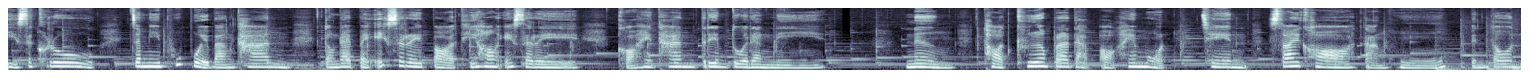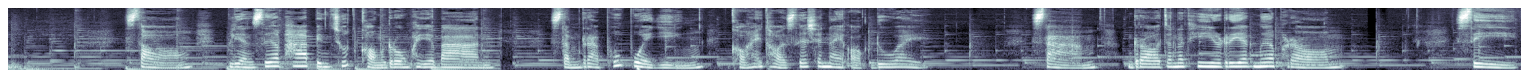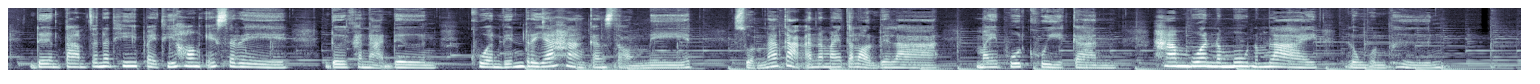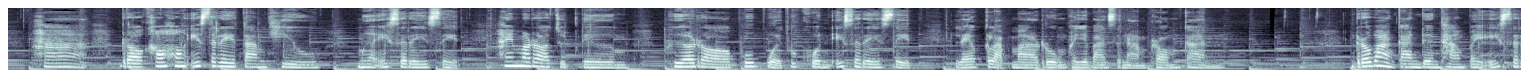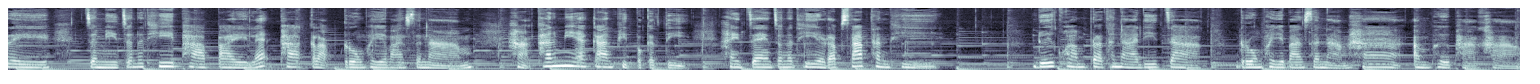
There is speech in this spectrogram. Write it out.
อีกสักครู่ จะมีผู้ป่วยบางท่าน ต้องได้ไปเอ็กซเรย์ปอดที่ห้องเอ็กซเรย์ขอให้ท่านเตรียมตัวดังนี้ 1. ถอดเครื่องประดับออกให้หมด เช่น สร้อยคอ ต่างหู เป็นต้น 2. เปลี่ยนเสื้อผ้าเป็นชุดของโรงพยาบาลสำหรับผู้ป่วยหญิง ขอให้ถอดเสื้อชั้นในออกด้วย 3. รอเจ้าหน้าที่เรียกเมื่อพร้อม 4. เดินตามเจ้าหน้าที่ไปที่ห้องเอ็กซเรย์ โดยขณะเดินควรเว้นระยะห่างกัน 2 เมตร สวมหน้ากากอนามัยตลอดเวลา ไม่พูดคุยกัน ห้ามบ้วนน้ำมูกน้ำลายลงบนพื้น 5. รอเข้าห้องเอ็กซเรย์ตามคิว เมื่อเอ็กซเรย์เสร็จให้มารอจุดเดิม เพื่อรอผู้ป่วยทุกคนเอ็กซเรย์เสร็จ แล้วกลับมาโรงพยาบาลสนามพร้อมกัน ระหว่างการเดินทางไปเอ็กซเรย์จะมีเจ้าหน้าที่พาไปและพากลับโรงพยาบาลสนาม หากท่านมีอาการผิดปกติ ให้แจ้งเจ้าหน้าที่รับทราบทันที ด้วยความปรารถนาดีจากโรงพยาบาลสนาม 5 อำเภอผาขาว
